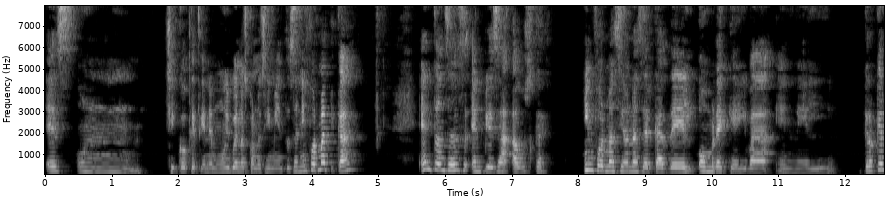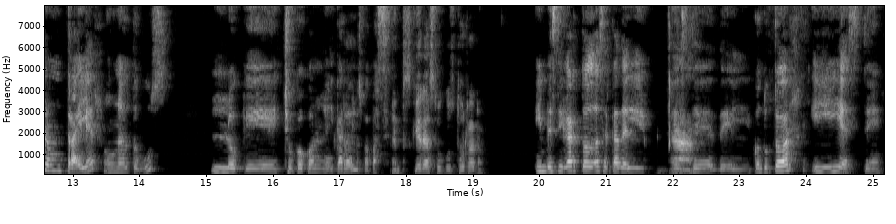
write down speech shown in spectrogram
Es un chico que tiene muy buenos conocimientos en informática. Entonces empieza a buscar información acerca del hombre que iba en el, creo que era un tráiler o un autobús, lo que chocó con el carro de los papás. Entonces, ¿qué era su gusto raro? Investigar todo acerca del, Ah. este, del conductor y este,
